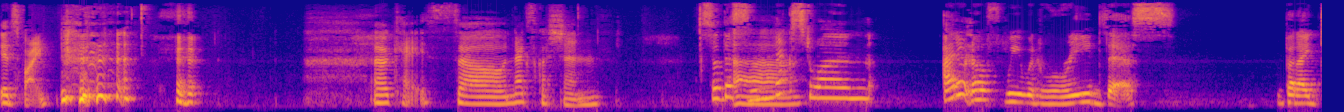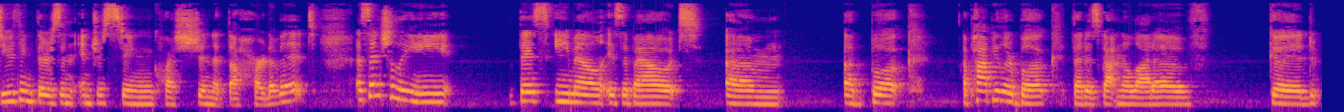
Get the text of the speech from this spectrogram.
it's fine. okay, so next question. So this next one, I don't know if we would read this, but I do think there's an interesting question at the heart of it. Essentially, this email is about um, a book, a popular book that has gotten a lot of good,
